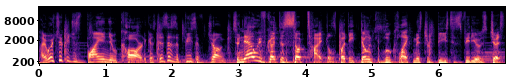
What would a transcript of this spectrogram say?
I wish you could just buy a new car because this is a piece of junk. So now we've got the subtitles, but they don't look like Mr. Beast's videos just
